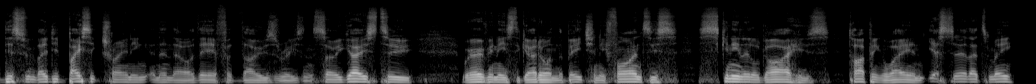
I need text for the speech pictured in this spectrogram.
this they did basic training and then they were there for those reasons. So he goes to wherever he needs to go to on the beach and he finds this skinny little guy who's typing away and yes sir that's me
